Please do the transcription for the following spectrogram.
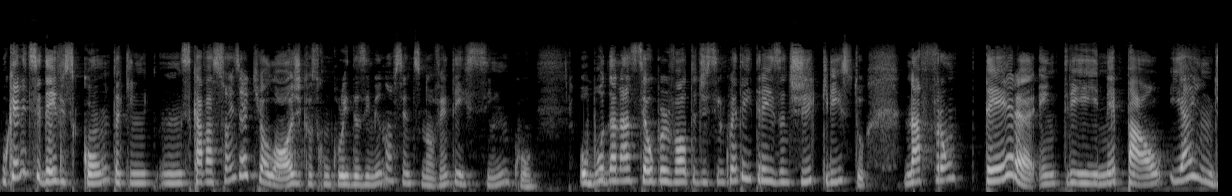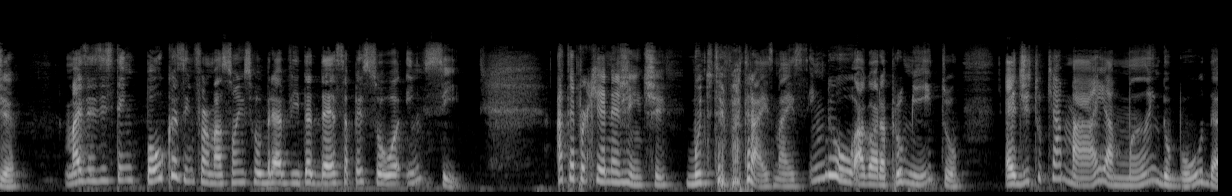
O Kenneth. Davis conta que em, em escavações arqueológicas concluídas em 1995, o Buda nasceu por volta de 53 a.C., na fronteira entre Nepal e a Índia. Mas existem poucas informações sobre a vida dessa pessoa em si. Até porque, né, gente, muito tempo atrás, mas indo agora pro mito, é dito que a Maia, a mãe do Buda,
